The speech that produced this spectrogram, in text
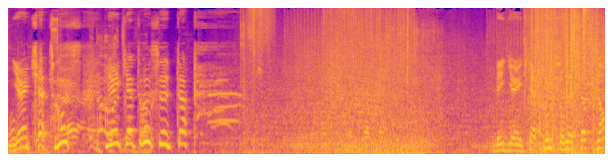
Il y a un 4 roues! Il y a un 4 roues sur le top! Big, il y a un 4 roues sur le top. Non!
